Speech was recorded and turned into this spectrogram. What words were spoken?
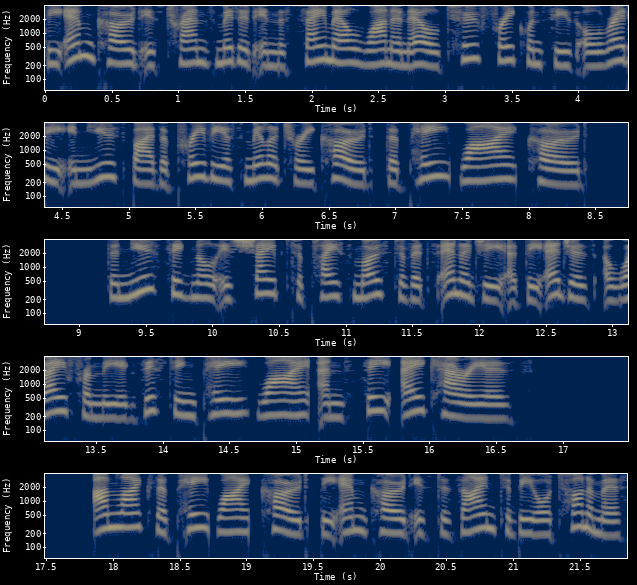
The M-code is transmitted in the same L1 and L2 frequencies already in use by the previous military code, the P-Y code. The new signal is shaped to place most of its energy at the edges away from the existing P y and C, A carriers. Unlike the P-Y code, the M code is designed to be autonomous,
